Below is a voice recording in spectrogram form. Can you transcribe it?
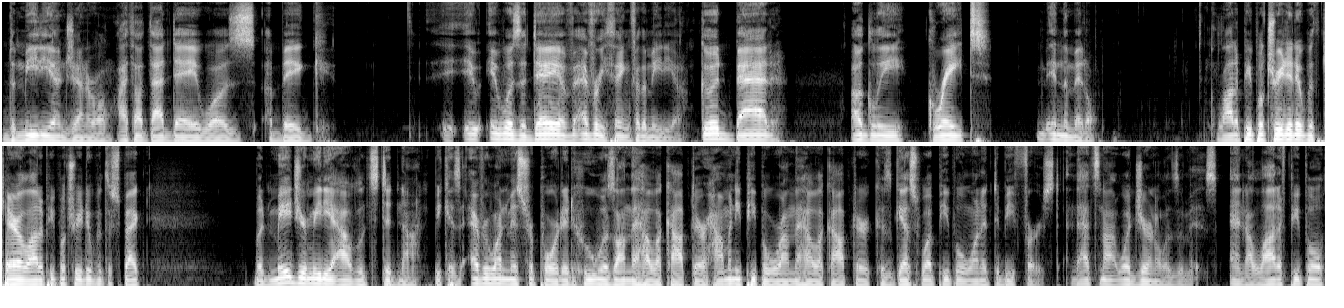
the media in general. I thought that day was a big. It, it was a day of everything for the media good, bad, ugly, great, in the middle. A lot of people treated it with care, a lot of people treated it with respect. But major media outlets did not because everyone misreported who was on the helicopter, how many people were on the helicopter, because guess what? People wanted to be first. And that's not what journalism is. And a lot of people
